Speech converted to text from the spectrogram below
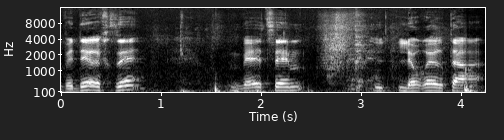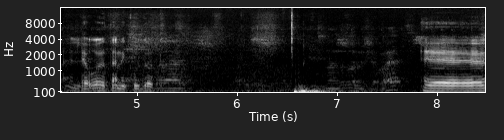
ודרך זה בעצם לעורר את, לעורר את הנקודות. אה,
